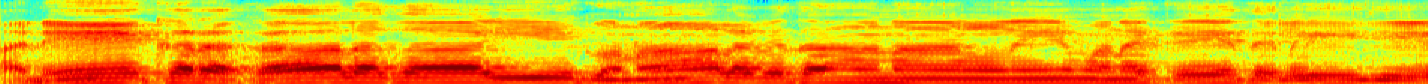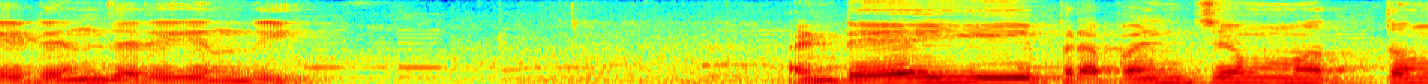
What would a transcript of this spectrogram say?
అనేక రకాలుగా ఈ గుణాల విధానాలని మనకే తెలియజేయటం జరిగింది. అంటే ఈ ప్రపంచం మొత్తం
